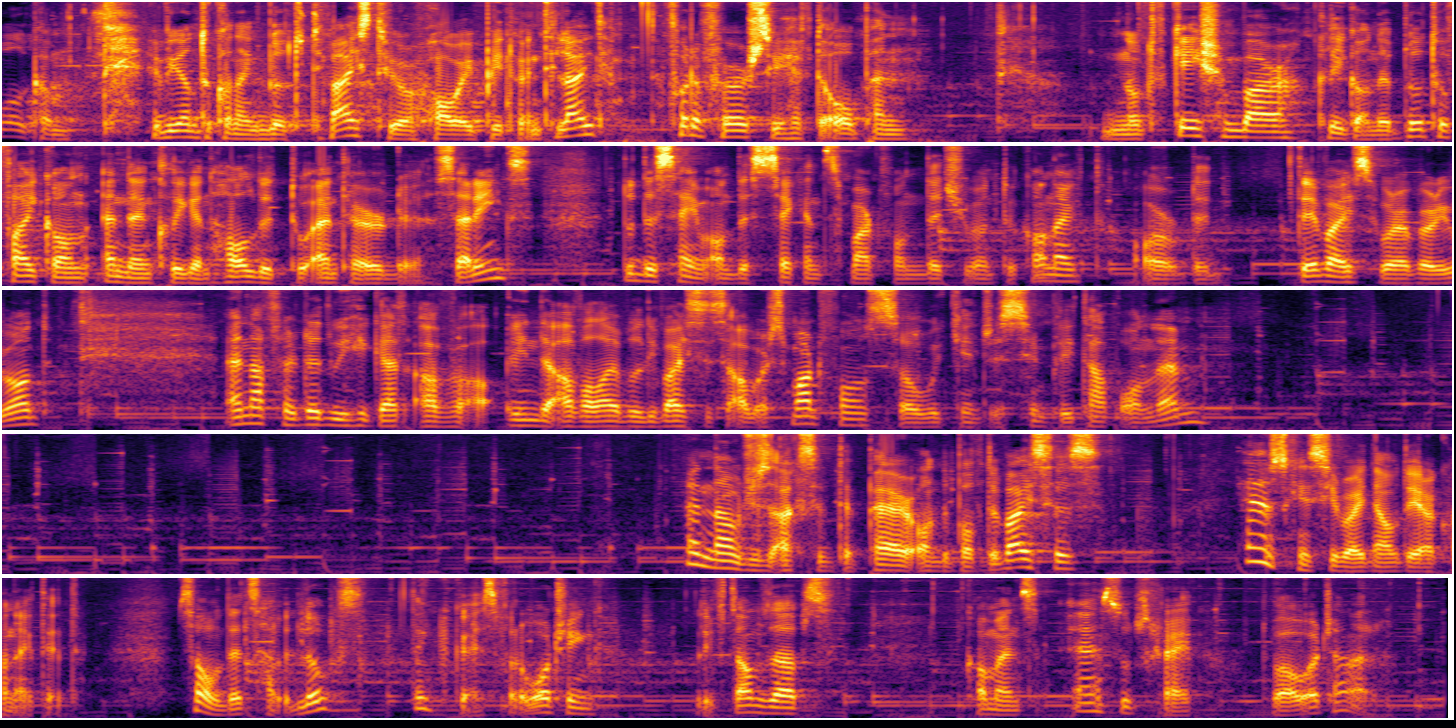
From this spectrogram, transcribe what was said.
Welcome. If you want to connect Bluetooth device to your Huawei P20 Lite, for the first you have to open the notification bar, click on the Bluetooth icon and then click and hold it to enter the settings. Do the same on the second smartphone that you want to connect or the device wherever you want. And after that we got in the available devices our smartphones so we can just simply tap on them. And now just accept the pair on the both devices. And as you can see right now they are connected. So that's how it looks. Thank you guys for watching. Leave thumbs ups, comments and subscribe to our channel.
